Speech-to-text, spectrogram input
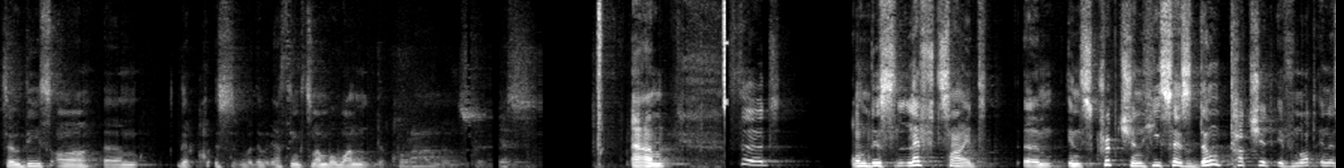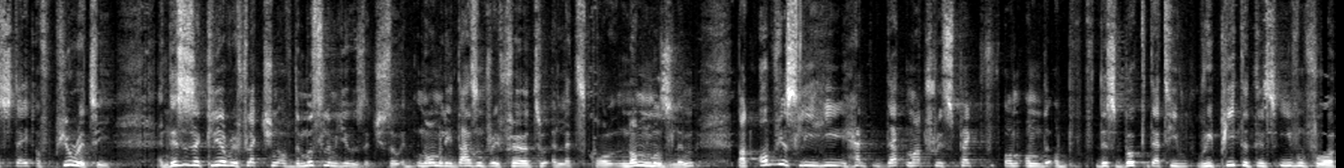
so these are, um, the, I think it's number one, the Quran manuscript, yes. Um, third, on this left side um, inscription, he says, don't touch it if not in a state of purity. And this is a clear reflection of the Muslim usage. So it normally doesn't refer to a, let's call non-Muslim, but obviously he had that much respect on, on the, this book that he repeated this even for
